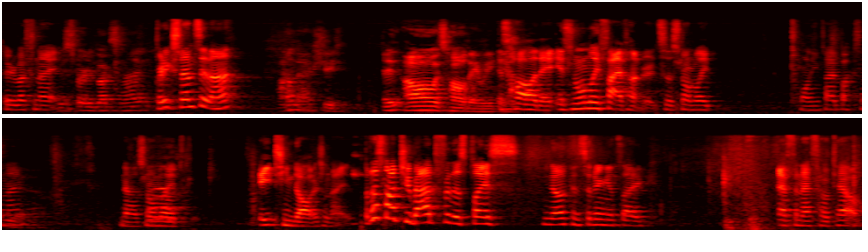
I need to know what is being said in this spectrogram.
30 bucks a night. Just 30 bucks a night? Pretty expensive, huh? I'm actually. It, oh, it's holiday weekend. It's holiday. It's normally 500, so it's normally 25 bucks a night. Yeah. No, it's normally $18 a night. But that's not too bad for this place, you know, considering it's like F and F hotel.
